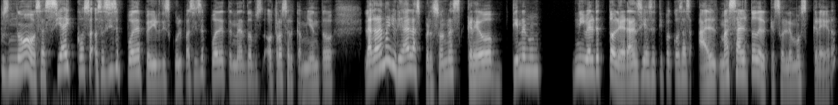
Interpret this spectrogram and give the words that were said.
pues no, o sea, sí hay cosas, o sea, sí se puede pedir disculpas, sí se puede tener dos- otro acercamiento. La gran mayoría de las personas, creo, tienen un nivel de tolerancia a ese tipo de cosas al- más alto del que solemos creer,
